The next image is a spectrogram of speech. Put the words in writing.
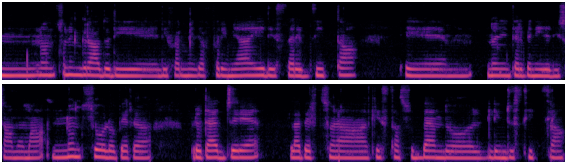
mm, non sono in grado di, di farmi gli affari miei, di stare zitta e mm, non intervenire, diciamo, ma non solo per proteggere la persona che sta subendo l'ingiustizia,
